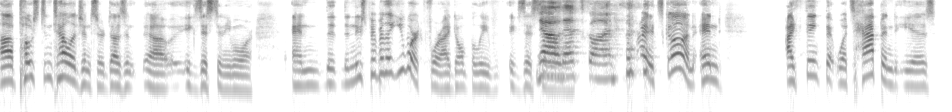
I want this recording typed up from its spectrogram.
uh, Post Intelligencer doesn't uh, exist anymore. And the, the newspaper that you worked for, I don't believe exists. No, anymore. that's gone. right, it's gone. And I think that what's happened is,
